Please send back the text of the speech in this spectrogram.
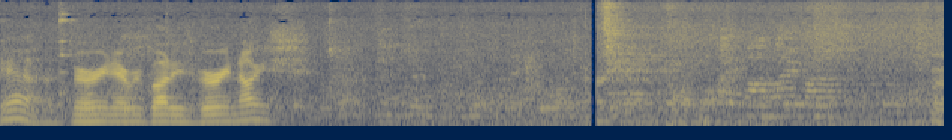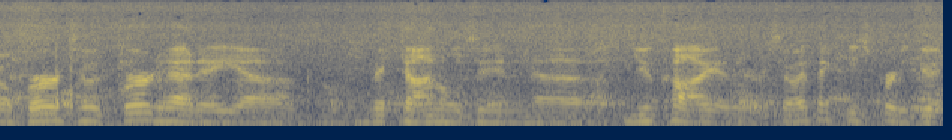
yeah, very everybody's very nice. Well, Bird Bird had a uh, McDonald's in uh, Ukiah there, so I think he's pretty good.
